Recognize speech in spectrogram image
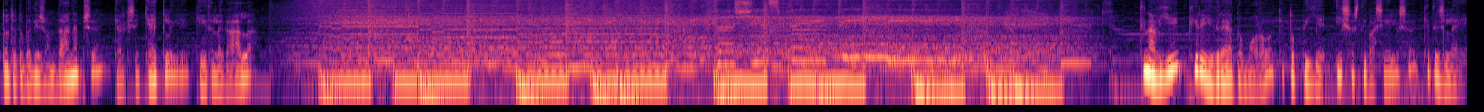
Τότε το παιδί ζωντάνεψε και άρχισε και έκλαιγε και ήθελε γάλα. Την αυγή πήρε η γραία το μωρό και το πήγε ίσα στη βασίλισσα και της λέει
